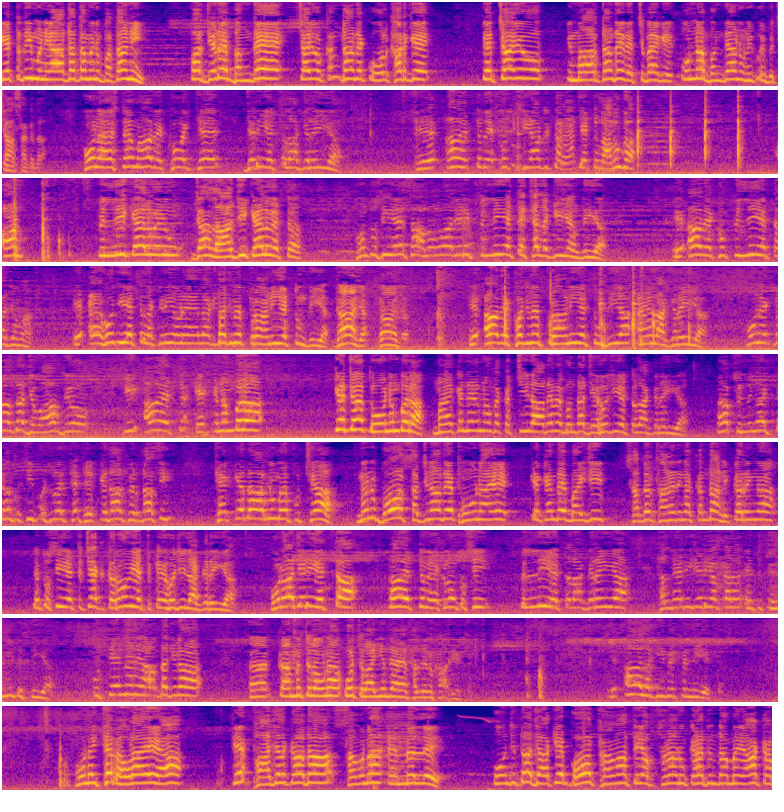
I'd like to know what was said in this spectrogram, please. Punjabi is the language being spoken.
ਇੱਟ ਦੀ ਬੁਨਿਆਦ ਦਾ ਤਾਂ ਮੈਨੂੰ ਪਤਾ ਨਹੀਂ, ਪਰ ਜਿਹੜੇ ਬੰਦੇ ਚਾਹੇ ਉਹ ਕੰਧਾਂ ਦੇ ਕੋਲ ਖੜ ਗਏ ਤੇ ਚਾਹੇ ਉਹ ਇਮਾਰਤਾਂ ਦੇ ਵਿੱਚ ਬਹਿ ਗਏ, ਉਹਨਾਂ ਬੰਦਿਆਂ ਨੂੰ ਨਹੀਂ ਕੋਈ ਬਚਾ ਸਕਦਾ। ਹੁਣ ਇਸ ਟਾਈਮ ਆ ਵੇਖੋ ਇੱਥੇ ਜਿਹੜੀ ਇੱਟ ਲੱਗ ਰਹੀ ਆ। ਇਹ ਆ ਇੱਟ ਵੇਖੋ ਤੁਸੀਂ ਆ ਕੋਈ ਘਰਾਂ 'ਚ ਇੱਟ ਲਾ ਲੂਗਾ ਆ ਪਿੱਲੀ ਕਹਿ ਲਓ ਇਹਨੂੰ, ਜਾਂ ਲਾਲ ਜੀ ਕਹਿ ਲਓ ਇੱਟ। ਹੁਣ ਤੁਸੀਂ ਇਹ ਹਿਸਾਬ ਲਾ ਲਓ, ਆਹ ਜਿਹੜੀ ਪਿੱਲੀ ਇੱਟ ਇੱਥੇ ਲੱਗੀ ਜਾਂਦੀ ਆ। ਇਹ ਆ ਵੇਖੋ ਪਿੱਲੀ ਇੱਟ ਆ ਜਮਾ। ਇਹ ਇਹੋ ਜੀ ਇੱਟ ਲੱਗਣੀ ਹੁਣ ਐ ਲੱਗਦਾ ਜਿਵੇਂ ਪੁਰਾਣੀ ਇੱਟ ਹੁੰਦੀ ਆ। ਗਾਂ ਜਾ ਗਾਂ ਜਾ। ਇਹ ਆ ਵੇਖੋ ਜਿਵੇਂ ਪੁਰਾਣੀ ਇੱਟ ਹੁੰਦੀ ਆ, ਐ ਲੱਗ ਰਹੀ ਆ। ਹੁਣ ਇੱਕ ਗੱਲ ਦਾ ਜਵਾਬ ਦਿਓ ਕਿ ਆ ਇੱਟ ਇੱਕ ਨੰਬਰ ਆ ਕਿ ਜਾਂ ਦੋ ਨੰਬਰ ਆ? ਮੈਂ ਕਹਿੰਦਾ ਨਾਲ ਤਾਂ ਕੱਚੀ ਲਾ ਦੇਵੇ, ਬੰਦਾ ਜਿਹੋ ਜੀ ਇੱਟ ਲੱਗ ਰਹੀ ਆ। ਆ ਪਿੱਲੀਆਂ ਇੱਟਾਂ ਤੁਸੀਂ ਪੁੱਛ ਲਓ, ਇੱਥੇ ਠੇਕੇਦਾਰ ਫਿਰਦਾ ਸੀ। ਠੇਕੇਦਾਰ ਨੂੰ ਮੈਂ ਪੁੱਛਿਆ, ਮੈਨੂੰ ਬਹੁਤ ਸੱਜਣਾ ਦੇ ਫੋਨ ਆਏ ਕਿ ਕਹਿੰਦੇ ਬਾਈ ਜੀ, ਸਦਰ ਥਾਣੇ ਦੀਆਂ ਕੰਧਾਂ ਨਿਕਲ ਰਹੀਆਂ। ਤੇ ਤੁਸੀਂ ਇੱਟ ਚੈੱਕ ਕਰੋ ਵੀ ਇੱਟ ਕਿਹੋ ਜੀ ਲੱਗ ਰਹੀ ਆ। ਹੁਣ ਆ ਜਿਹੜੀ ਇੱਟ ਆ ਆ ਇੱਟ ਵੇਖ ਲਓ ਤੁਸੀਂ, ਪਿੱਲੀ ਇੱਟ ਲੱਗ ਰਹੀ ਆ। ਥੱਲੇ ਦੀ ਜਿਹੜੀ ਉਹ ਕਰ ਇੱਟ ਕਿੰਨੀ ਦਿੱਤੀ ਆ। ਉੱਤੇ ਇਹਨਾਂ ਨੇ ਆਪਦਾ ਜਿਹੜਾ ਕੰਮ ਚਲਾਉਣਾ, ਉਹ ਚਲਾਈ ਜਾਂਦੇ, ਆਇਆ ਥੱਲੇ ਵਿਖਾ ਦੇ ਇਹ ਆ ਲੱਗੀ ਵੀ ਪਿੱਲੀ ਇੱਟ। ਹੁਣ ਇੱਥੇ ਰੌਲਾ ਇਹ ਆ ਕਿ ਫਾਜ਼ਿਲਕਾ ਦਾ ਸਵਨਾ ਐਮਐਲਏ ਉਂਝ ਤਾਂ ਜਾ ਕੇ ਬਹੁਤ ਥਾਵਾਂ ਤੇ ਅਫਸਰਾਂ ਨੂੰ ਕਹਿ ਦਿੰਦਾ, ਮੈਂ ਆਹ ਕੰਮ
